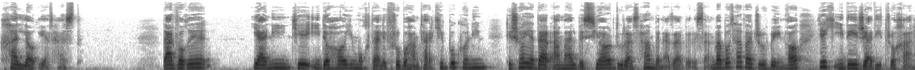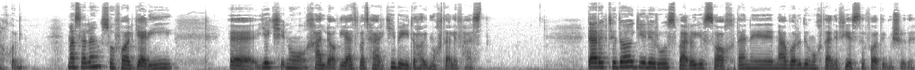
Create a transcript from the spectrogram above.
خلاقیت هست. در واقع یعنی اینکه ایده های مختلف رو با هم ترکیب بکنیم که شاید در عمل بسیار دور از هم به نظر برسن و با توجه به اینها یک ایده جدید رو خلق کنیم. مثلا سفالگری یک نوع خلاقیت و ترکیب ایده های مختلف هست. در ابتدا گل رس برای ساختن موارد مختلفی استفاده می شده.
